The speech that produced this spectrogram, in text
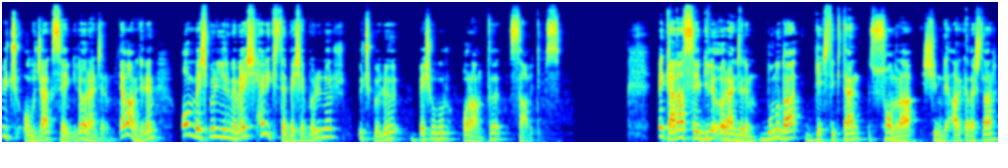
3 olacak sevgili öğrencilerim. Devam edelim. 15 bölü 25 her ikisi de 5'e bölünür. 3 bölü 5 olur orantı sabitimiz. Pekala sevgili öğrencilerim. Bunu da geçtikten sonra şimdi arkadaşlar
